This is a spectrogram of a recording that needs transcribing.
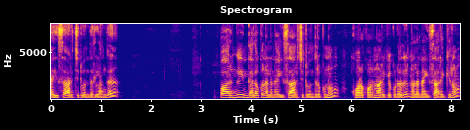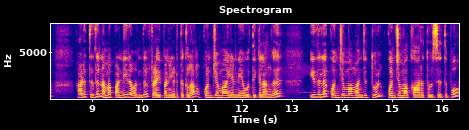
நைஸாக அரைச்சிட்டு வந்துடலாங்க பாருங்கள் இந்த அளவுக்கு நல்லா நைஸாக அரைச்சிட்டு வந்திருக்கணும். குறை குறைன்னு அரைக்கக்கூடாது நல்லா நைஸாக அரைக்கணும். அடுத்தது நம்ம பன்னீரை வந்து ஃப்ரை பண்ணி எடுத்துக்கலாம். கொஞ்சமாக எண்ணெயை ஊற்றிக்கலாங்க இதில் கொஞ்சமாக மஞ்சத்தூள் கொஞ்சமாக காரத்தூள் சேர்த்துப்போம்.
